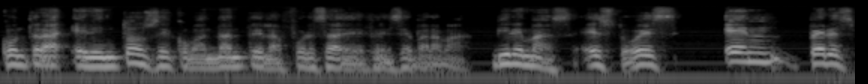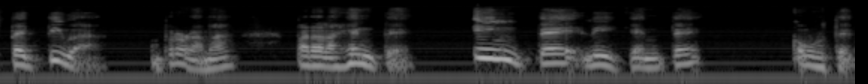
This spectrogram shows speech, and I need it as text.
contra el entonces comandante de la Fuerza de Defensa de Panamá. Viene más, esto es En Perspectiva, un programa para la gente inteligente como usted.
